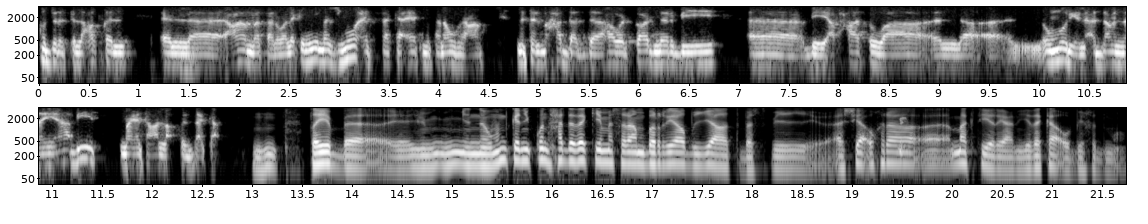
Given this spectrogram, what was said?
قدرة العقل عامة ولكن هي مجموعة ذكاءات متنوعة مثل ما حدد هاورد جاردنر ب آه، بأبحاثه والأمور اللي قدم لنا اياها بما يتعلق بالذكاء. طيب آه، إنه ممكن يكون حدا ذكي مثلا بالرياضيات بس بأشياء أخرى آه، ما كتير يعني ذكائه بيخدمه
